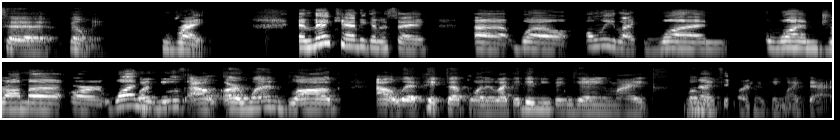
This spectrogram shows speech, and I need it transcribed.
to film it. Right. And then Kandi going to say, uh, well, only like one one drama or one, one news out or one blog outlet picked up on it. Like it didn't even gain like momentum Nothing. or anything like that.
